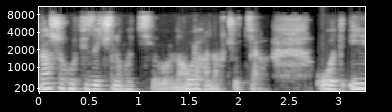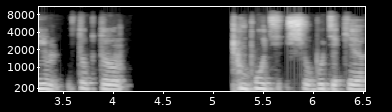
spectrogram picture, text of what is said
нашого фізичного тіла, на органах чуттях. От, І тобто будь-що будь-яке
